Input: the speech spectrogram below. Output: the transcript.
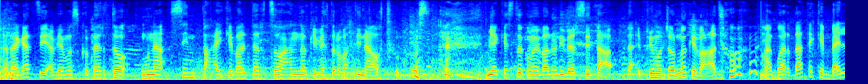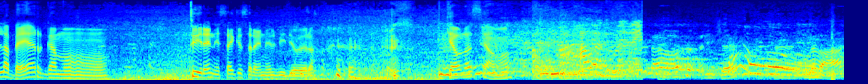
Ragazzi abbiamo scoperto una senpai che va al terzo anno che mi ha trovato in autobus Mi ha chiesto come va l'università il primo giorno che vado Ma guardate che bella Bergamo Tu Irene sai che sarai nel video vero? che aula siamo? Aula 2 Ciao Alice Come va?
